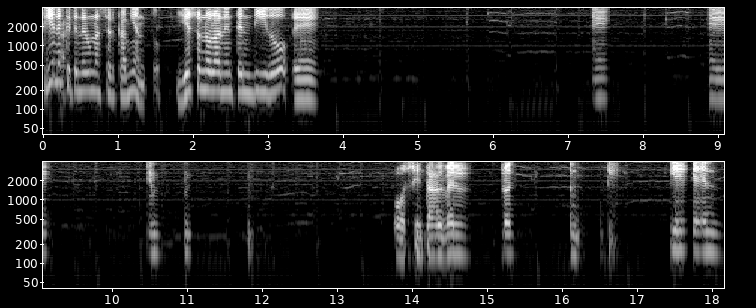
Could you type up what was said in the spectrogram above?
tienes que tener un acercamiento. Y eso no lo han entendido. Eh, eh, o si tal vez lo entienden.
